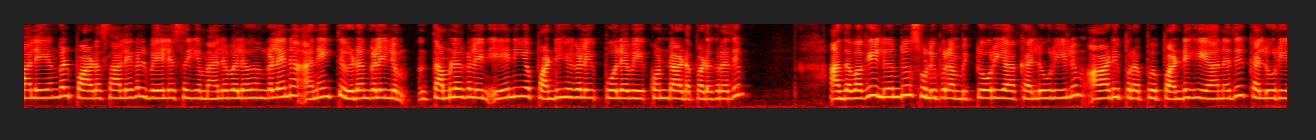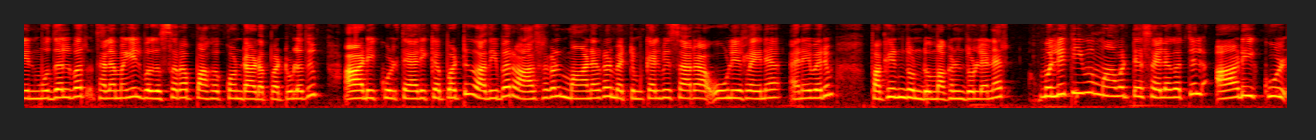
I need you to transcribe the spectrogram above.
ஆலயங்கள் பாடசாலைகள் வேலை செய்யும் அலுவலகங்கள் என அனைத்து இடங்களிலும் தமிழர்களின் ஏனைய பண்டிகைகளைப் போலவே கொண்டாடப்படுகிறது. அந்த வகையில் இன்று சுழிபுரம் விக்டோரியா கல்லூரியிலும் ஆடிப்பிறப்பு பண்டிகையானது கல்லூரியின் முதல்வர் தலைமையில் வெகு சிறப்பாக கொண்டாடப்பட்டுள்ளது. ஆடிக்குள் தயாரிக்கப்பட்டு அதிபர் ஆசிரியர்கள் மாணவர்கள் மற்றும் கல்விசாரா ஊழியர்கள் என அனைவரும் பகிர்ந்துண்டு மகிழ்ந்துள்ளனர். முல்லைத்தீவு மாவட்ட செயலகத்தில் ஆடிக்கூழ்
